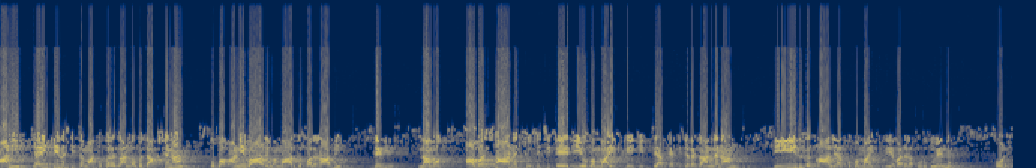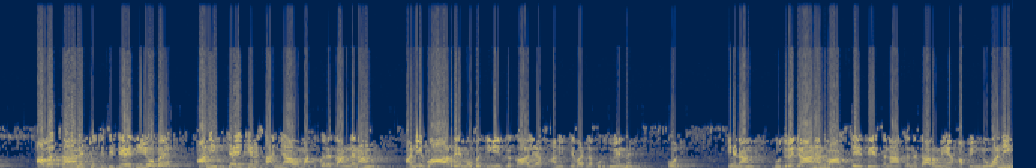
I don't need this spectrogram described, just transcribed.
අනිත්‍යයි කියන සිත මතු කරගන්න ඔබ දක්ෂ නම් ඔබ අනිවාර්යයෙන්ම මාර්ගඵලලාභී දෙවියෙක්. නමුත් අවසාන චුතිසිතේදී ඔබ මෛත්‍රී චිත්තයක් ඇති කරගන්න නම් දීර්ඝ කාලයක් ඔබ මෛත්‍රිය වඩලා පුරුදු වෙන්න ඕනේ. අවසාන චුතිසිතේදී ඔබ අනිත්‍යයි කියන සංඥාව මතු කරගන්න නම් අනිවාර්යයෙන්ම ඔබ දීර්ඝ කාලයක් අනිත්‍ය වඩලා පුරුදු වෙන්න ඕනේ. එහෙනම් බුදුරජාණන් වහන්සේ දේශනා කරන ධර්මය අපි නුවණින්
